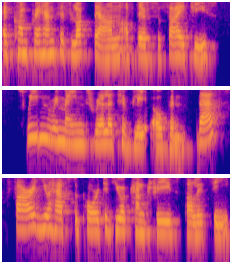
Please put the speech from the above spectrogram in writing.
a comprehensive lockdown of their societies, Sweden remains relatively open. Thus far, you have supported your country's policy.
